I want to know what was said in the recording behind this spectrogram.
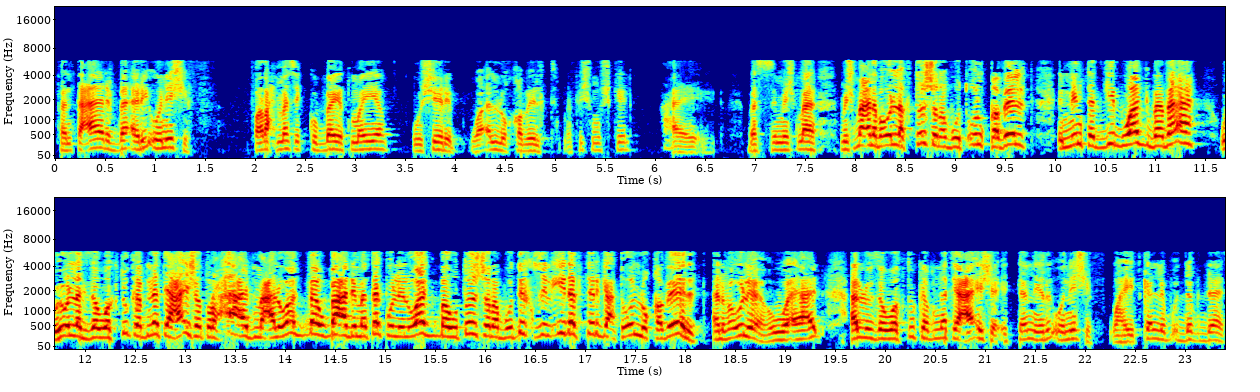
فأنت عارف بقى ريقه نشف. فراح ماسك كوباية مية وشرب وقال له قبلت مفيش مشكلة. عادي بس مش ما مش معنى بقول لك تشرب وتقول قبلت إن أنت تجيب وجبة بقى ويقول لك زوجتك ابنتي عائشة تروح قاعد مع الوجبة وبعد ما تاكل الوجبة وتشرب وتغسل إيدك ترجع تقول له قبلت أنا بقول إيه هو قاعد؟ قال له زوجتك ابنتي عائشة. التاني ريقه نشف وهيتكلم قدام الناس.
